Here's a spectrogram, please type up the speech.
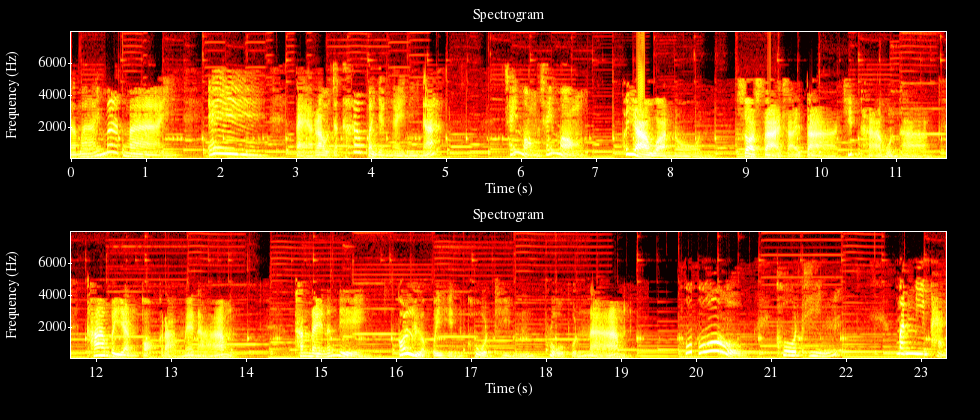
ลไม้มากมาย เอ๊ะแต่เราจะข้ามไปยังไงดีนะ ใช้หมองใช้หมองพระยาวานอน สอดสายสายตาคิดหาหนทาง ข้ามไปยังเกาะกลางแม่น้ำทันใดนั้นเองก็เหลือบไปเห็นโขดหินโผล่พ้นน้ฮู้ฮู้โขดหิน มันมีแผ่น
